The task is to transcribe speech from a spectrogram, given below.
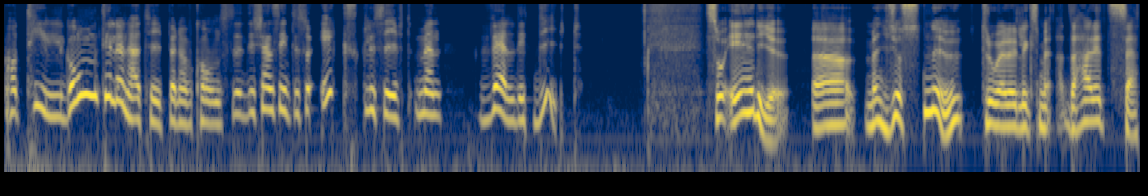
ha tillgång till den här typen av konst. Det känns inte så exklusivt men väldigt dyrt. Så är det ju. Eh, men just nu tror jag det, liksom, det här är ett sätt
